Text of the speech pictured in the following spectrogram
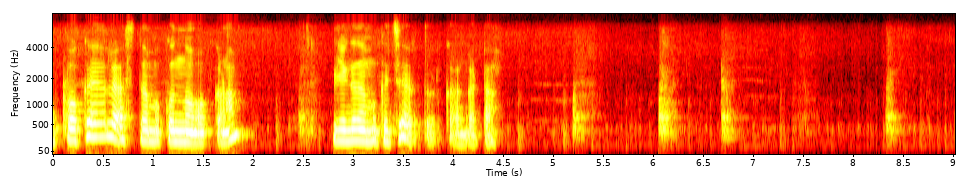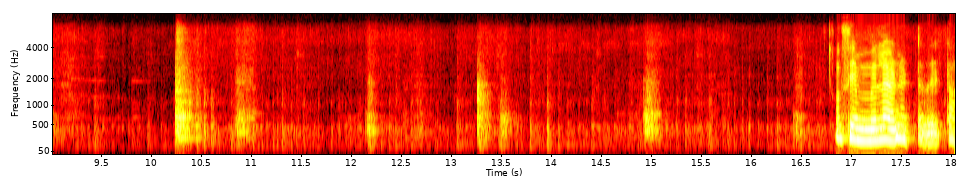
ഉപ്പൊക്കെ ലാസ്റ്റ് നമുക്കൊന്ന് നോക്കണം. ഇല്ലെങ്കിൽ നമുക്ക് ചേർത്ത് കൊടുക്കാം കേട്ടോ. സിമ്മിലാണ് ഇട്ടത് കേട്ടോ.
